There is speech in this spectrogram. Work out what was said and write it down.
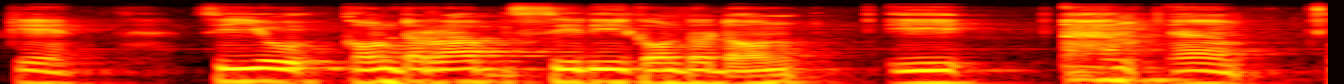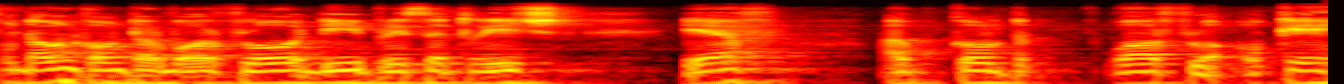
Okay. Cu counter up cd counter down e um, down counter overflow d preset reached f up counter overflow. Okay.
